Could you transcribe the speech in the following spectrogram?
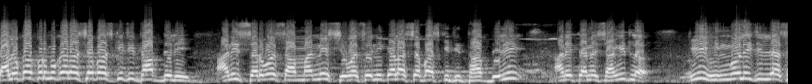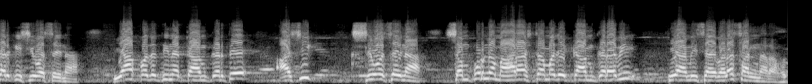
तालुका प्रमुखाला शबासकीची थाप दिली आणि सर्वसामान्य शिवसैनिकाला शबासकीची थाप दिली आणि त्याने सांगितलं की हिंगोली जिल्ह्यासारखी शिवसेना या पद्धतीनं काम करते अशी शिवसेना संपूर्ण महाराष्ट्रामध्ये काम करावी हे आम्ही साहेबाला सांगणार आहोत.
